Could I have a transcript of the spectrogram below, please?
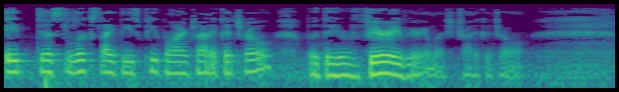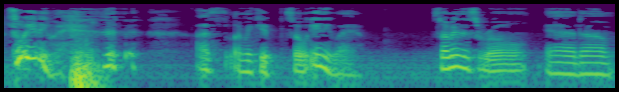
it just looks like these people aren't trying to control, but they are very, very much trying to control. So, anyway. I, let me keep. So anyway, so I'm in this role, and um,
